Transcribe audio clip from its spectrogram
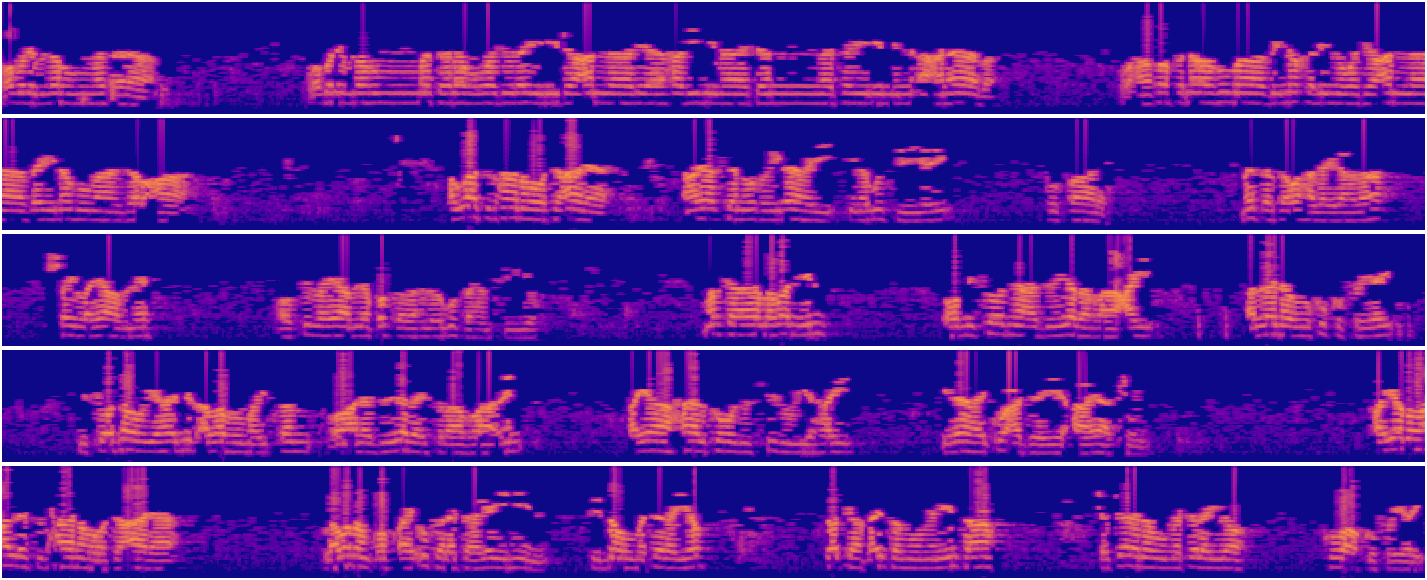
واضرب لهم مثلا واضرب لهم مثلا الرجلين جعلنا لأحدهما جنتين من أعناب وحففناهما بنخل وجعلنا بينهما زرعا الله سبحانه وتعالى aayaadkan wuxuu ilaahay inagu siiyey tusaale maselka waxaa la yidhaahdaa shay la yaab leh oo si la yaab leh qofka wax loogu fahamsiiyo. Markaa laba nin oo midkoodna adduunyada raacay allana uu ku kufriyey midkoodna uu yahay mid alla rumaysan oo aan adduunyada islaam raacin ayaa xaalkoodu siduu yahay ilaahay ku caddeeyey aayaadkay iyadoo alle subxaanahu watacaala labadan qof ay u kala taagan yihiin sidna uu matelayo dadka qaybta muuminiinta ah jajalana uu matelayo kuwa kufriyey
